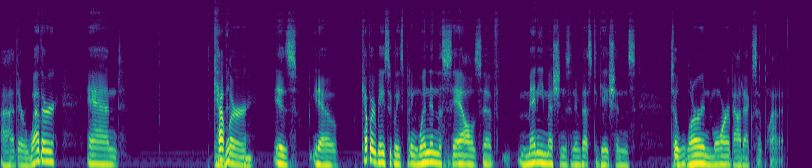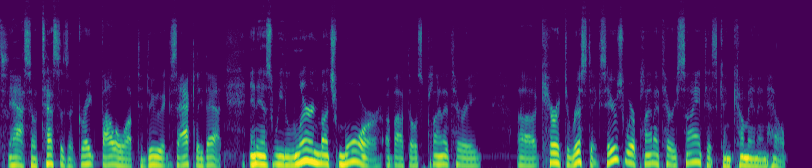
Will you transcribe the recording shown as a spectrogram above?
uh, their weather, and Kepler is, you know, Kepler basically is putting wind in the sails of many missions and investigations to learn more about exoplanets. Yeah, so TESS is a great follow up to do exactly that. And as we learn much more about those planetary uh, characteristics, here's where planetary scientists can come in and help.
